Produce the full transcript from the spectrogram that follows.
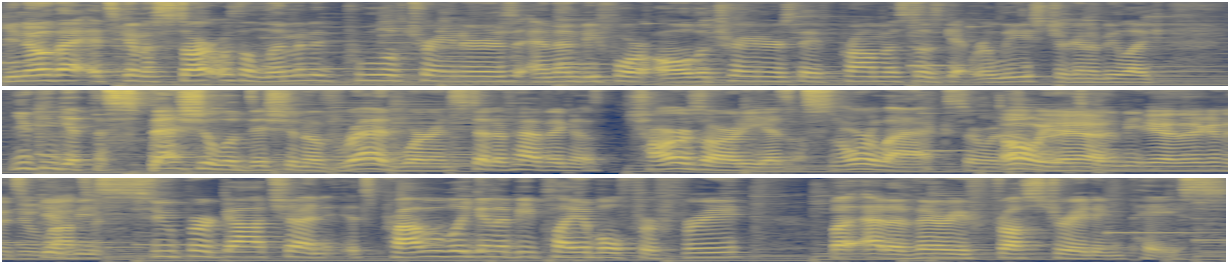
You know that it's gonna start with a limited pool of trainers, and then before all the trainers they've promised us get released, you're gonna be like, you can get the special edition of Red, where instead of having a Charizard, he has a Snorlax or whatever. Oh It's yeah, gonna be, yeah. They're gonna do it's gonna be of. super gacha, and it's probably gonna be playable for free, but at a very frustrating pace.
